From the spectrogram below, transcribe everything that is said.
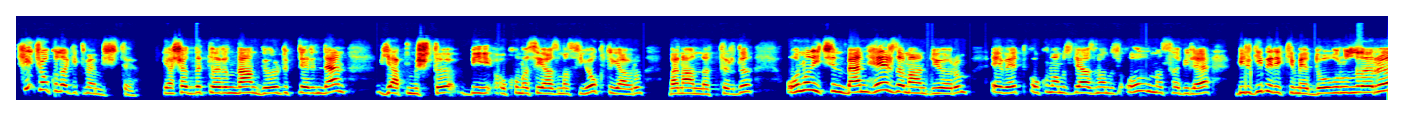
Hiç okula gitmemişti yaşadıklarından, gördüklerinden yapmıştı. Bir okuması yazması yoktu yavrum. Bana anlatırdı. Onun için ben her zaman diyorum evet okumamız yazmamız olmasa bile bilgi birikimi doğruları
